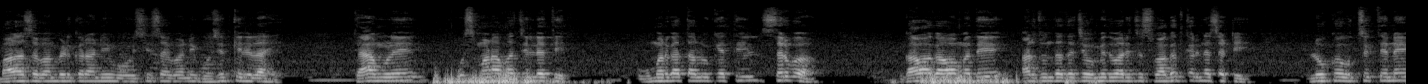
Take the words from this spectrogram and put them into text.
बाळासाहेब आंबेडकर आणि ओवैसी साहेबांनी घोषित केलेलं आहे. त्यामुळे उस्मानाबाद जिल्ह्यातील उमरगा तालुक्यातील सर्व गावागावामध्ये अर्जुनदादाच्या उमेदवारीचं स्वागत करण्यासाठी लोक उत्सुकतेने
